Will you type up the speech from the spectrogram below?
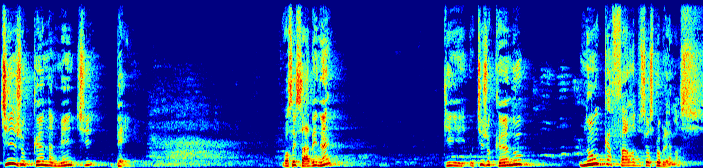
Tijucanamente bem. Vocês sabem, né? Que o tijucano nunca fala dos seus problemas.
